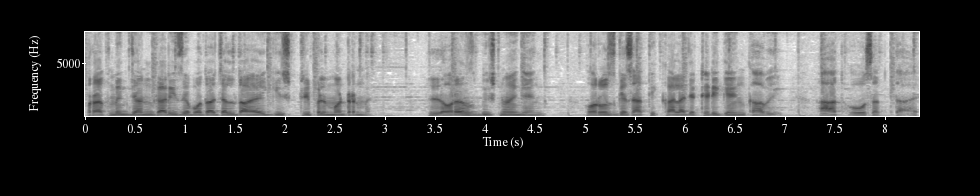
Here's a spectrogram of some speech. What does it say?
प्राथमिक जानकारी से पता चलता है कि इस ट्रिपल मर्डर में लॉरेंस बिश्नोई गैंग और उसके साथी काला जठेरी गैंग का भी हाथ हो सकता है।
